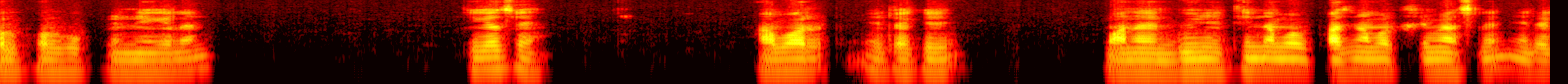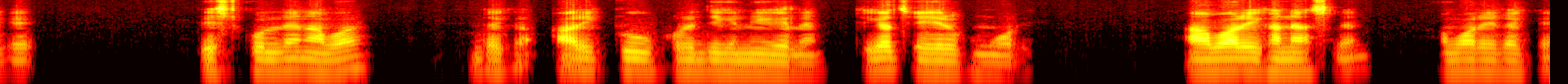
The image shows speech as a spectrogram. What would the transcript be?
অল্প অল্প করে নিয়ে গেলেন। ঠিক আছে? আবার এটাকে মানে দুই, তিন নম্বর, পাঁচ নম্বর ফ্রেমে আসলেন। এটাকে পেস্ট করলেন আবার, এটাকে আর একটু উপরের দিকে নিয়ে গেলেন, ঠিক আছে? এরকম করে। আবার এখানে আসলেন, আবার এটাকে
